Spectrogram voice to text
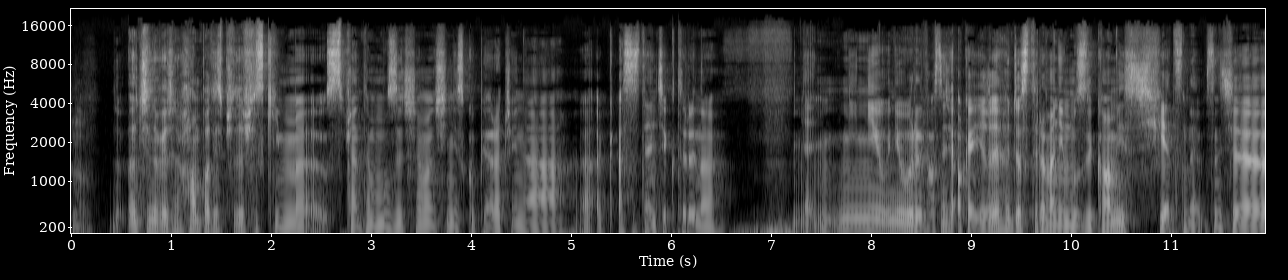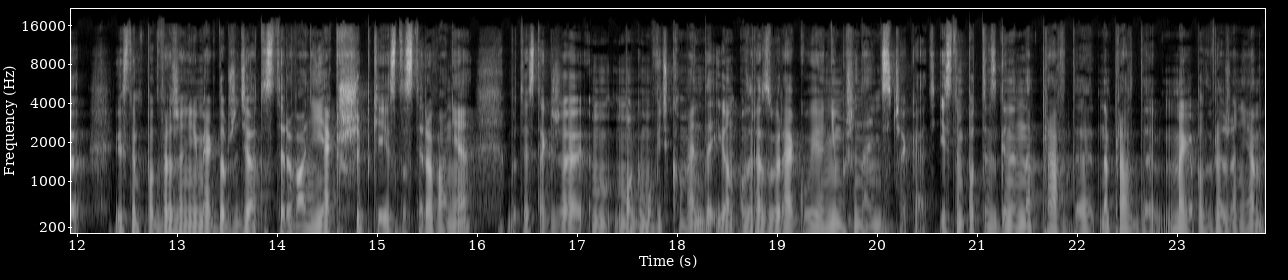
no. no. Znaczy, no wiesz, HomePod jest przede wszystkim e, sprzętem muzycznym, on się nie skupia raczej na e, asystencie, który no nie, nie, nie urywa. W sensie, okej, okay, jeżeli chodzi o sterowanie muzyką, jest świetny. W sensie, jestem pod wrażeniem, jak dobrze działa to sterowanie, jak szybkie jest to sterowanie, bo to jest tak, że mogę mówić komendę i on od razu reaguje, nie muszę na nic czekać. Jestem pod tym względem naprawdę, naprawdę mega pod wrażeniem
